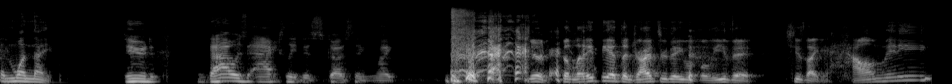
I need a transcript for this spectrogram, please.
in one night. Dude, that was actually disgusting. Like, Dude, the lady at the drive-through didn't even believe it. She's like, "How many?"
